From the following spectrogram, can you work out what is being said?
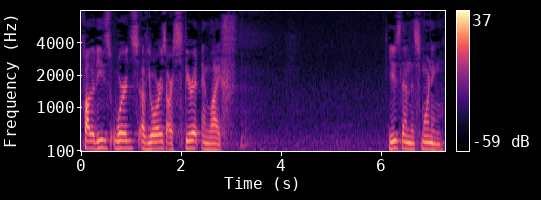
Father, these words of yours are spirit and life. Use them this morning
